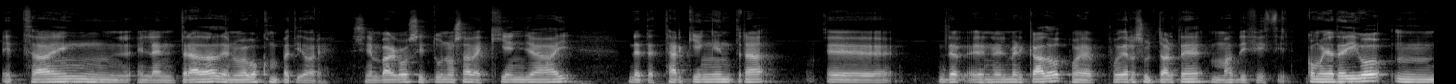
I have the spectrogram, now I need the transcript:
está en, la entrada de nuevos competidores. Sin embargo, si tú no sabes quién ya hay, detectar quién entra eh, en el mercado, pues puede resultarte más difícil. Como ya te digo, mm,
